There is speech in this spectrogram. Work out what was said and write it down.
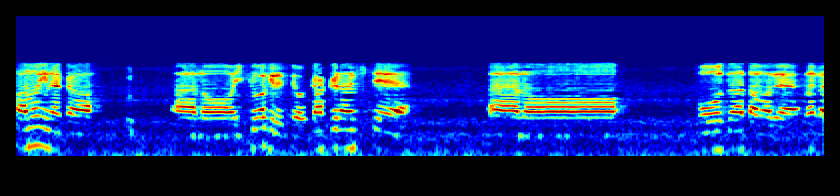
寒い中、あの、行くわけですよ。学ラン着て、あの、坊主頭で、なんか、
